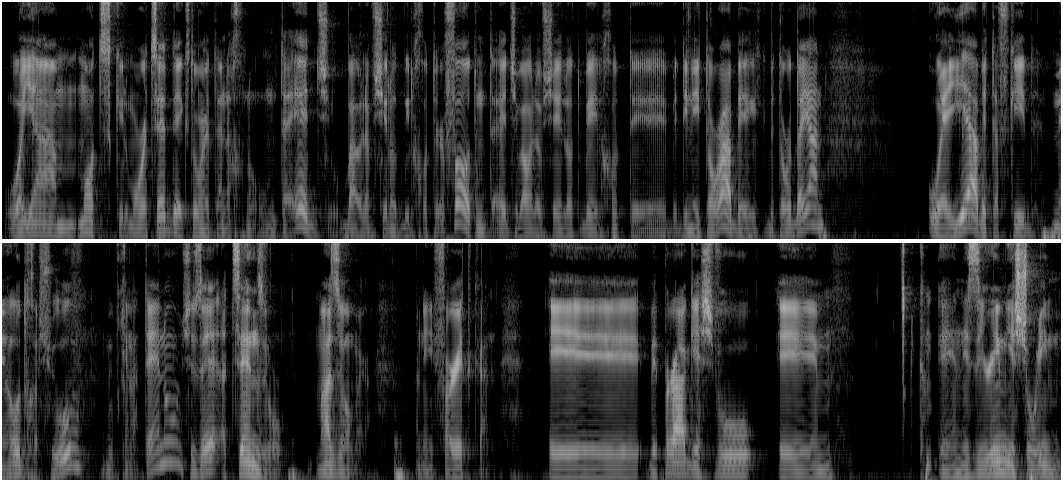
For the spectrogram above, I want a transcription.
הוא היה מו"ץ, כאילו מורה צדק, זאת אומרת, אנחנו, הוא מתעד שהוא באו אליו שאלות בהלכות טרפות, הוא מתעד שבאו אליו שאלות בהלכות, אה, בדיני תורה, בתור דיין. הוא היה בתפקיד מאוד חשוב מבחינתנו, שזה הצנזור. מה זה אומר? אני אפרט כאן. אה, בפראג ישבו אה, אה, נזירים ישועים,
